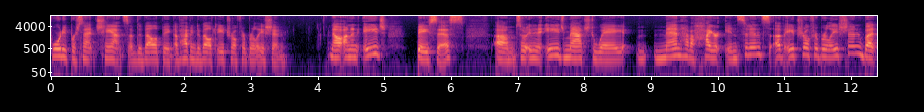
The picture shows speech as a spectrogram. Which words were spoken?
40% chance of developing, of having developed atrial fibrillation. Now, on an age basis, um, so in an age matched way, men have a higher incidence of atrial fibrillation, but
